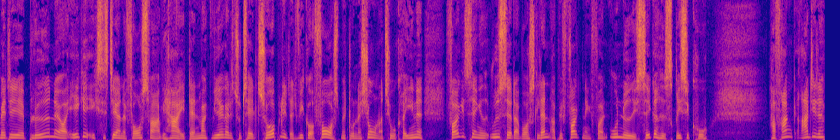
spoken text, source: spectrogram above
med det blødende og ikke eksisterende forsvar, vi har i Danmark, virker det totalt tåbeligt, at vi går forrest med donationer til Ukraine. Folketinget udsætter vores land og befolkning for en unødig sikkerhedsrisiko. Har Frank ret i det?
